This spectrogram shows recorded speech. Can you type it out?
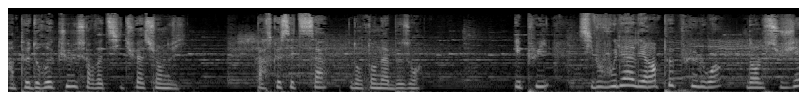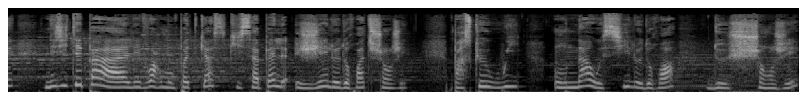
un peu de recul sur votre situation de vie. Parce que c'est de ça dont on a besoin. Et puis, si vous voulez aller un peu plus loin dans le sujet, n'hésitez pas à aller voir mon podcast qui s'appelle J'ai le droit de changer. Parce que oui, on a aussi le droit de changer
